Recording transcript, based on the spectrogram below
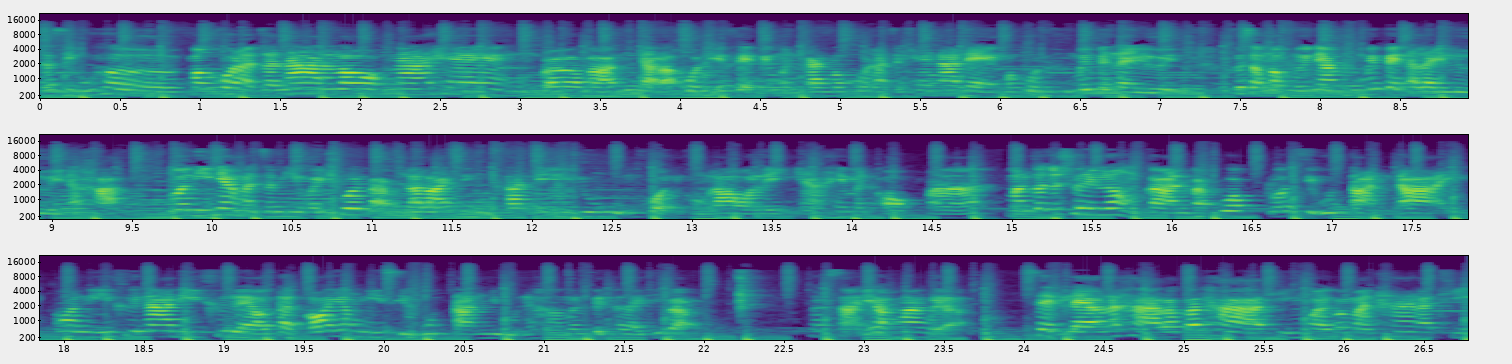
จจะสิวเห่อบางคนอาจจะหน้าลอกหน้าแห้งบลาบลาคือแต่ละคนเอฟเฟกต์ไม่เหมือนกันบางคนอาจจะแค่หน้าแดงบางคนคือไม่เป็นอะไรเลย คือสำหรับนุ้ยเนี่ยคือไม่เป็นอะไรเลยนะคะ ตัวนี้เนี่ยมันจะมีไว้ช่วยแบบละลายสิ่งอุดตันในรูขุมขนของเราอะไรอย่างเงี้ยให้มันออกมา มันก็จะช่วยในเรื่องของการแบบพวกลดสิวอุดตันได้ ตอนนี้คือหน้าดีขึ้นแล้ว แต่ก็ยังมีสิวอุดตันอยู่นะคะ มันเป็นอะไรที่แบบรักษายากมากเลยอะเสร็จแล้วนะคะแล้วก็ทาทิ้งไว้ประมาณ 5 นาที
